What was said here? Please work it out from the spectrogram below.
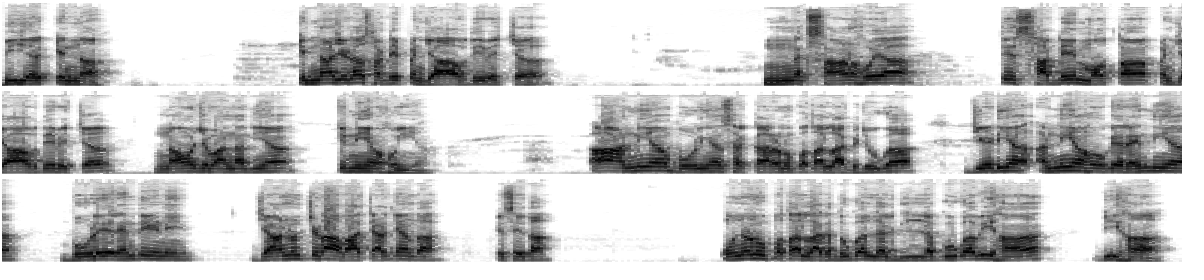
ਵੀ ਯਾਰ ਕਿੰਨਾ ਕਿੰਨਾ ਜਿਹੜਾ ਸਾਡੇ ਪੰਜਾਬ ਦੇ ਵਿੱਚ ਨੁਕਸਾਨ ਹੋਇਆ ਤੇ ਸਾਡੇ ਮੌਤਾਂ ਪੰਜਾਬ ਦੇ ਵਿੱਚ ਨੌਜਵਾਨਾਂ ਦੀਆਂ ਕਿੰਨੀਆਂ ਹੋਈਆਂ। ਆ ਅੰਨੀਆਂ ਬੋਲੀਆਂ ਸਰਕਾਰਾਂ ਨੂੰ ਪਤਾ ਲੱਗ ਜਾਊਗਾ, ਜਿਹੜੀਆਂ ਅੰਨੀਆਂ ਹੋ ਕੇ ਰਹਿੰਦੀਆਂ, ਬੋਲੇ ਰਹਿੰਦੇ ਨੇ, ਜਾਂ ਨੂੰ ਚੜਾਵਾ ਚੜ ਜਾਂਦਾ ਕਿਸੇ ਦਾ। ਉਹਨਾਂ ਨੂੰ ਪਤਾ ਲੱਗ ਦੂਗਾ ਲੱਗ- ਲੱਗੂਗਾ ਵੀ ਹਾਂ ਵੀ ਹਾਂ,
